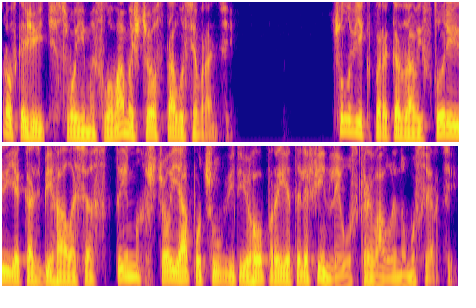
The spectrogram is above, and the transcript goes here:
Розкажіть своїми словами, що сталося вранці. Чоловік переказав історію, яка збігалася з тим, що я почув від його приятеля Фінлі у «Скривавленому серці».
